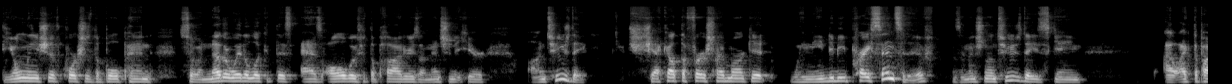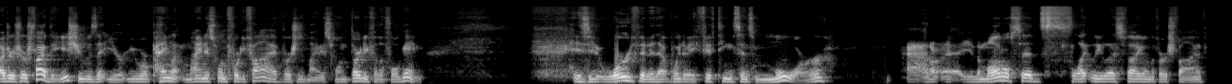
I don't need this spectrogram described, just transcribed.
The only issue, of course, is the bullpen. So another way to look at this, as always with the Padres, I mentioned it here on Tuesday check out the first five market. We need to be price sensitive. As I mentioned on Tuesday's game, I like the Padres first five. The issue is that you're you were paying like minus 145 versus minus 130 for the full game. Is it worth it at that point to pay 15 cents more? I don't know. The model said slightly less value on the first five,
